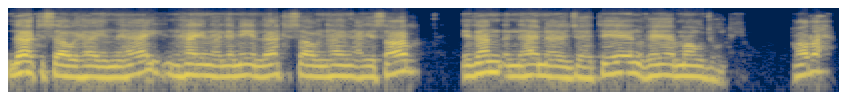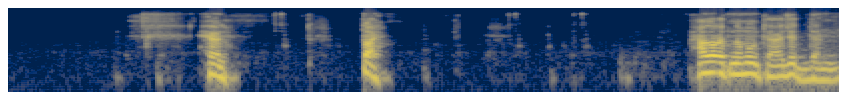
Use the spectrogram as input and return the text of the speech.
لا تساوي هاي النهاية. النهاية من على اليمين لا تساوي النهاية من على اليسار. اذا النهاية من على الجهتين غير موجودة. واضح؟ حلو. طيب. حضرتنا ممتعة جدا.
